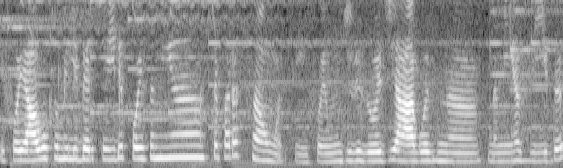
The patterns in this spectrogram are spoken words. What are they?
E foi algo que eu me libertei depois da minha separação, assim. Foi um divisor de águas na, na minha vida.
